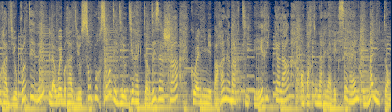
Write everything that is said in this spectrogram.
Radio.tv, la web radio 100% dédiée aux directeurs des achats, co-animée par Anna Marty et Eric Cala, en partenariat avec CRM et Manutan.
